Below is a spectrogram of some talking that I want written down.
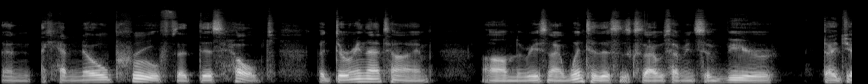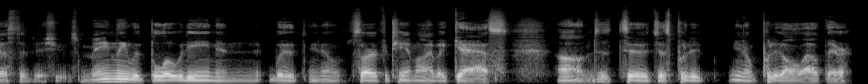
and I have no proof that this helped, but during that time, um, the reason I went to this is because I was having severe digestive issues, mainly with bloating and with, you know, sorry for TMI, but gas, um, to, to just put it, you know, put it all out there.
